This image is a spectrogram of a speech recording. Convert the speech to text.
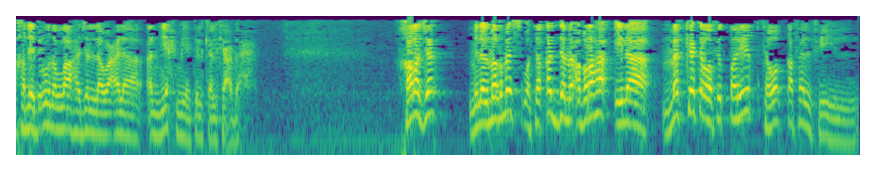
أخذ يدعون الله جل وعلا أن يحمي تلك الكعبة. خرج من المغمس وتقدم أبرهة إلى مكة وفي الطريق توقف الفيل.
